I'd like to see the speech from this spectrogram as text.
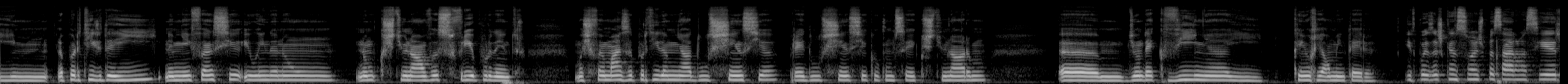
e a partir daí na minha infância eu ainda não não me questionava sofria por dentro mas foi mais a partir da minha adolescência pré-adolescência que eu comecei a questionar-me um, de onde é que vinha e quem eu realmente era e depois as canções passaram a ser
